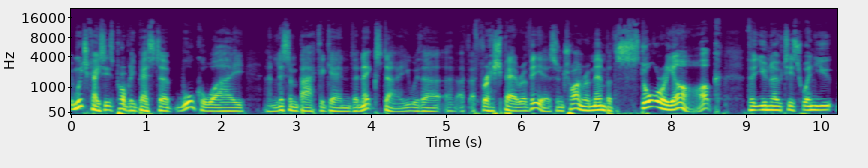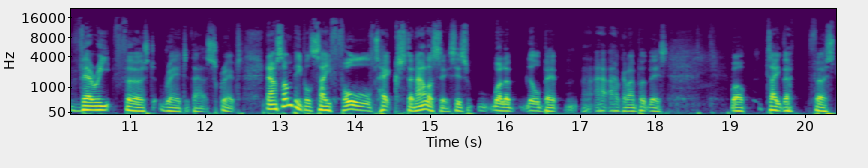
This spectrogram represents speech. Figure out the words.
in which case it's probably best to walk away and listen back again the next day with a, a, a, fresh pair of ears and try and remember the story arc that you noticed when you very first read that script. Now, some people say full text analysis is, well, a little bit, how can I put this? well, take the first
